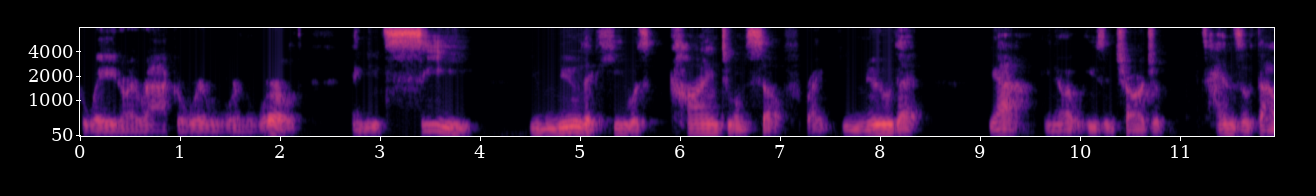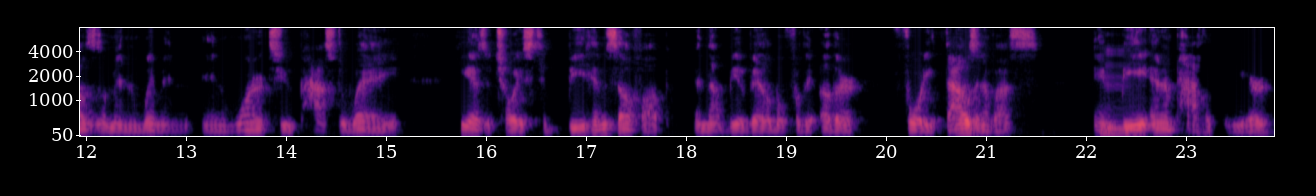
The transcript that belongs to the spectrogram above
Kuwait or Iraq or wherever we're in the world, and you'd see, you knew that he was kind to himself, right? He knew that, yeah, you know, he's in charge of tens of thousands of men and women, and one or two passed away. He has a choice to beat himself up and not be available for the other 40,000 of us and mm. be an empathic leader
